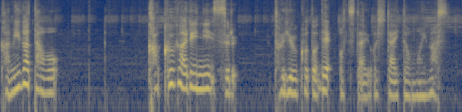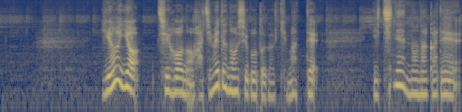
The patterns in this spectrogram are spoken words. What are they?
髪型を角刈りにするということでお伝えをしたいと思います。いよいよ地方の初めてのお仕事が決まって、1年の中で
